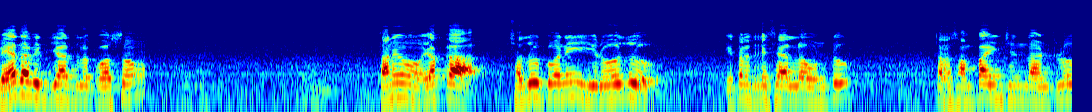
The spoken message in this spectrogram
పేద విద్యార్థుల కోసం తను యొక్క చదువుకొని ఈరోజు ఇతర దేశాల్లో ఉంటూ తను సంపాదించిన దాంట్లో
